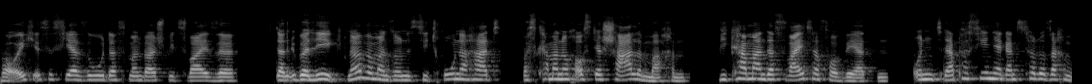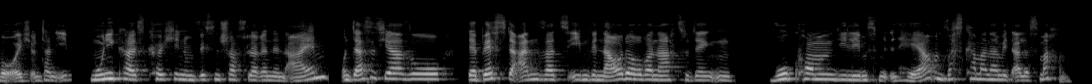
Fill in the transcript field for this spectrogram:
Bei euch ist es ja so, dass man beispielsweise dann überlegt, ne, wenn man so eine Zitrone hat, was kann man noch aus der Schale machen? Wie kann man das weiterverwerten? Und da passieren ja ganz tolle Sachen bei euch. Und dann eben Monika als Köchin und Wissenschaftlerin in einem. Und das ist ja so der beste Ansatz, eben genau darüber nachzudenken, wo kommen die Lebensmittel her und was kann man damit alles machen?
